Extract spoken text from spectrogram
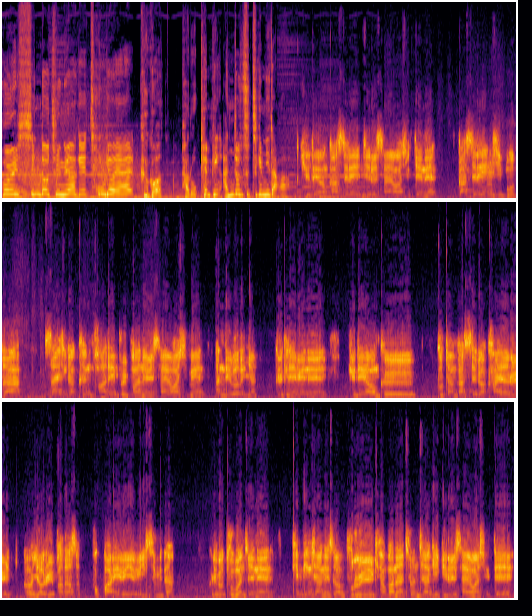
훨씬 더 중요하게 챙겨야 할 그것 바로 캠핑 안전 수칙입니다. 휴대용 가스레인지를 사용하실 때는 가스레인지보다 사이즈가 큰 과대 불판을 사용하시면 안 되거든요. 그렇게 되면은 휴대용 그 부탄가스가 가열을 어, 열을 받아서 폭발의 위험이 있습니다. 그리고 두 번째는 캠핑장에서 불을 켜거나 전자기기를 사용하실 때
